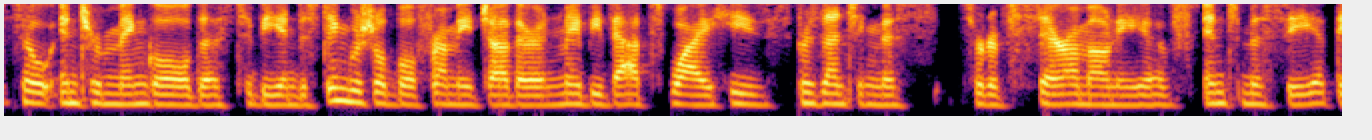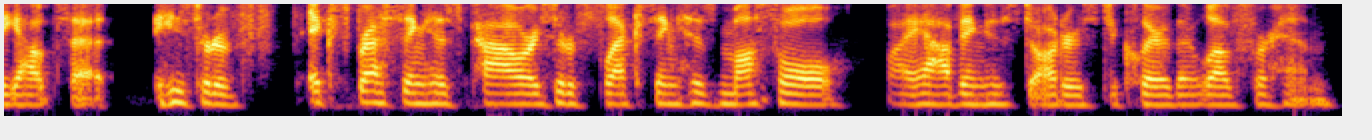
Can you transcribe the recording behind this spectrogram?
so intermingled as to be indistinguishable from each other. And maybe that's why he's presenting this sort of ceremony of intimacy at the outset. He's sort of expressing his power, sort of flexing his muscle by having his daughters declare their love for him.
